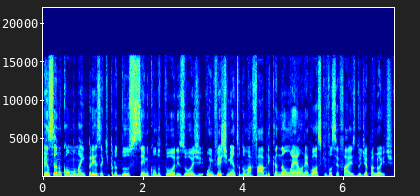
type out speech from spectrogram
Pensando como uma empresa que produz semicondutores hoje, o investimento de uma fábrica não é um negócio que você faz do dia para noite.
